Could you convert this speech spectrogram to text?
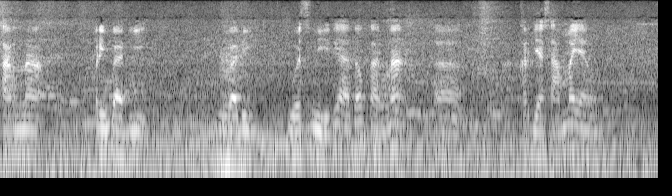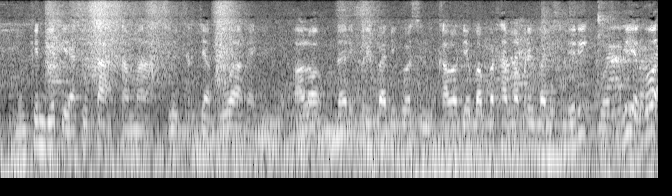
karena pribadi pribadi gue sendiri atau karena eh, kerjasama yang mungkin dia tidak suka sama hasil kerja gua kayak gitu. Kalau dari pribadi gue sendiri kalau dia baper sama pribadi sendiri gue sendiri ya gue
